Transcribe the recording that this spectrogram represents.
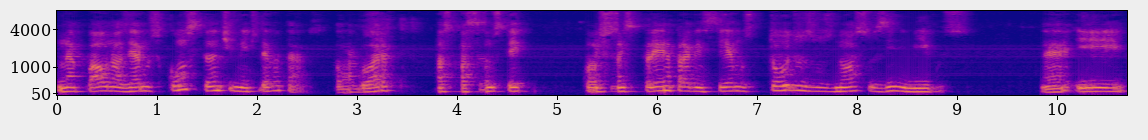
na qual nós éramos constantemente derrotados. Então agora nós passamos a ter condições plenas para vencermos todos os nossos inimigos. Né? E,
